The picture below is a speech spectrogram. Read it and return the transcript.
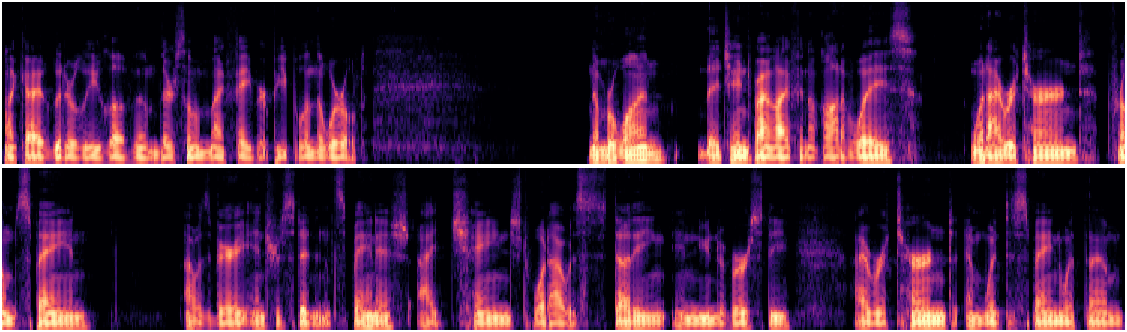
Like I literally love them. They're some of my favorite people in the world. Number one, they changed my life in a lot of ways. When I returned from Spain, I was very interested in Spanish. I changed what I was studying in university. I returned and went to Spain with them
